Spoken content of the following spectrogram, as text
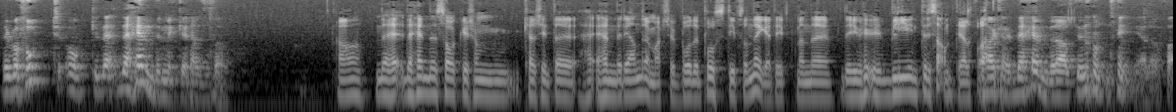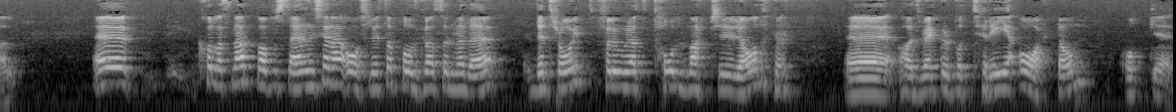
det går fort och det, det händer mycket känns det som. Ja, det, det händer saker som kanske inte händer i andra matcher, både positivt och negativt, men det, det blir ju intressant i alla fall. Ja, det händer alltid någonting i alla fall. Eh, kolla snabbt bara på ställningarna, avsluta podcasten med det. Detroit förlorat 12 matcher i rad. eh, har ett rekord på 3-18 och eh,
